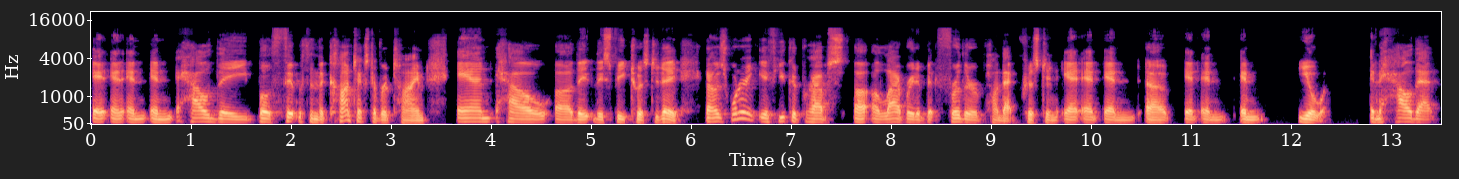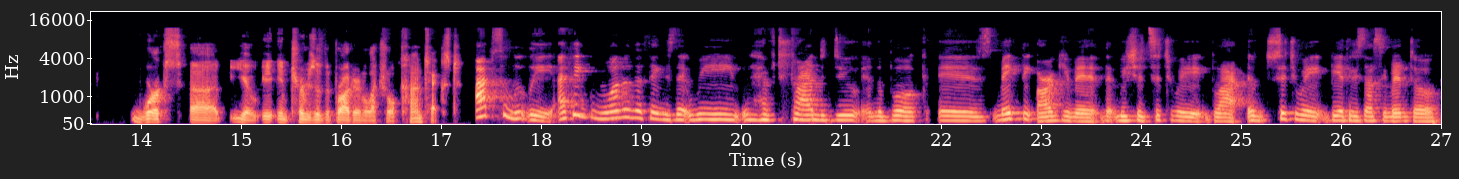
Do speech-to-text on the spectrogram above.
and, and and how they both fit within the context of her time and how uh, they they speak to us today. And I was wondering if you could perhaps uh, elaborate a bit further upon that, Christen, and and and uh, and, and and you know and how that works uh you know in, terms of the broader intellectual context absolutely i think one of the things that we have tried to do in the book is make the argument that we should situate black situate beatriz nascimento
